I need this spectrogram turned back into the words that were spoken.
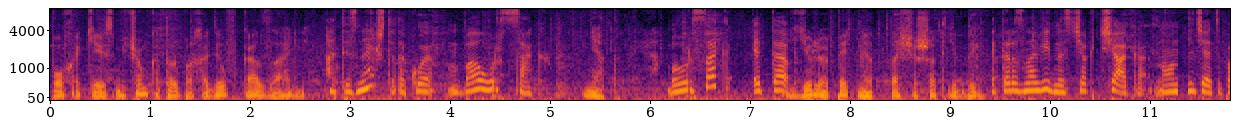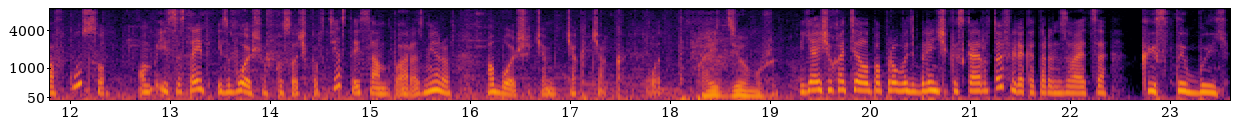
по хоккею с мячом, который проходил в Казани. А ты знаешь, что такое баурсак? Нет. Баурсак — это, Юлю опять не оттащишь от еды. это разновидность чак-чака, но он отличается по вкусу. Он и состоит из больших кусочков теста, и сам по размеру побольше, чем чак-чак. Вот. Пойдем уже. Я еще хотела попробовать блинчик из картофеля, который называется кыстыбый.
